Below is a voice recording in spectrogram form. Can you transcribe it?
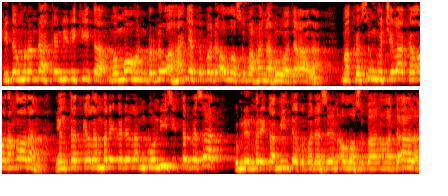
Kita merendahkan diri kita, memohon berdoa hanya kepada Allah Subhanahu wa taala. Maka sungguh celaka orang-orang yang tatkala mereka dalam kondisi terdesak, kemudian mereka minta kepada selain Allah Subhanahu wa taala.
